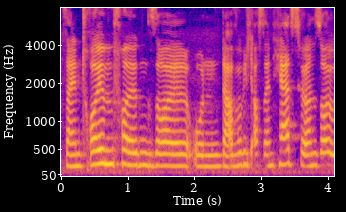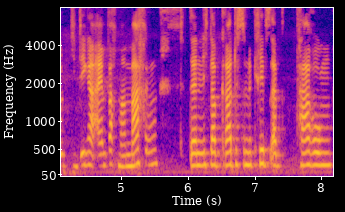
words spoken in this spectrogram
seinen Träumen folgen soll und da wirklich auch sein Herz hören soll und die Dinge einfach mal machen. Denn ich glaube, gerade durch so eine Krebserfahrung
